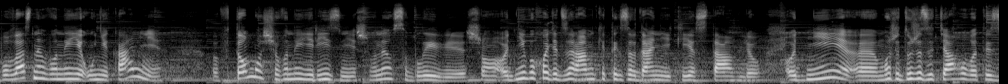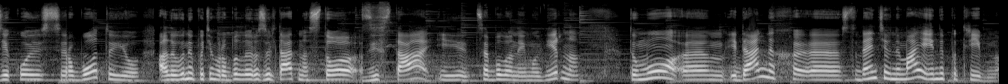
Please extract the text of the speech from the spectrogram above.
Бо, власне, вони є унікальні в тому, що вони є різні, що вони особливі, що одні виходять за рамки тих завдань, які я ставлю. Одні е, можуть дуже затягувати з якоюсь роботою, але вони потім робили результат на 100 зі 100, і це було неймовірно. Тому ем, ідеальних е, студентів немає і не потрібно.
